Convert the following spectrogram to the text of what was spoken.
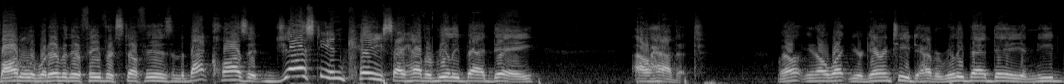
bottle of whatever their favorite stuff is in the back closet just in case I have a really bad day, I'll have it. Well, you know what? You're guaranteed to have a really bad day and need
